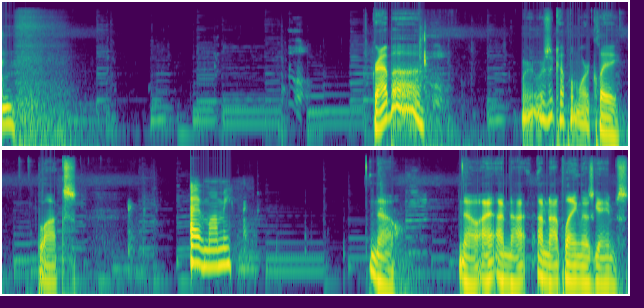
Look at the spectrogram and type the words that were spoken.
Um, grab a. Where, where's a couple more clay blocks? I have mommy. No, no, I, I'm not. I'm not playing those games.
